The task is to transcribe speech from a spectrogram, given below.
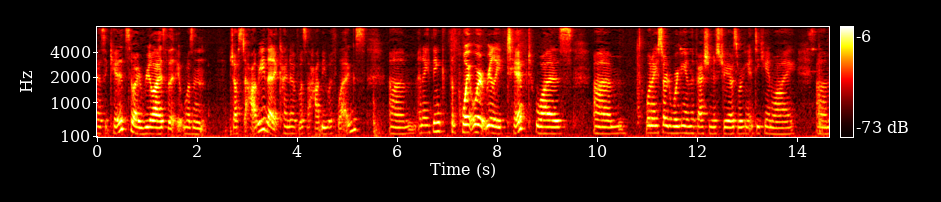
as a kid. So I realized that it wasn't just a hobby, that it kind of was a hobby with legs. Um, and I think the point where it really tipped was um, when I started working in the fashion industry. I was working at DKNY, um,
